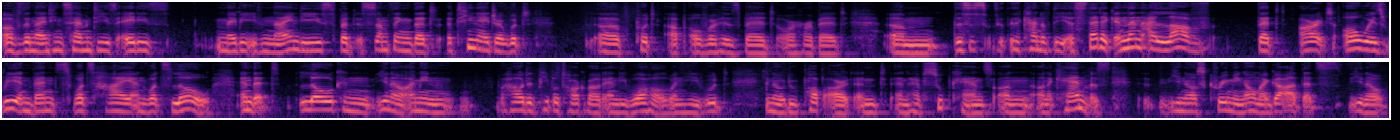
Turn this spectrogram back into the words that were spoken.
of the 1970s 80s maybe even 90s, but something that a teenager would uh, put up over his bed or her bed. Um, this is kind of the aesthetic. And then I love that art always reinvents what's high and what's low, and that low can, you know, I mean, how did people talk about Andy Warhol when he would, you know, do pop art and and have soup cans on on a canvas, you know, screaming, "Oh my God!" That's you know,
